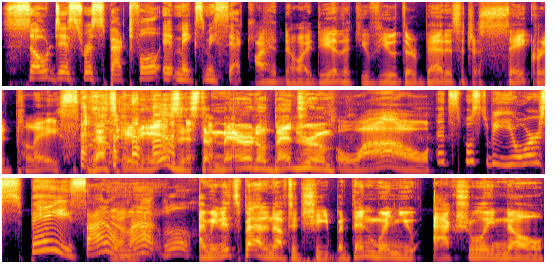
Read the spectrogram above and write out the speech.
so disrespectful. It makes me sick. I had no idea that you viewed their bed as such a sacred place. That's it is. It's the marital bedroom. wow. It's supposed to be your space. I don't Yeah. know. Ugh. I mean, it's bad enough to cheat, but then when you actually know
